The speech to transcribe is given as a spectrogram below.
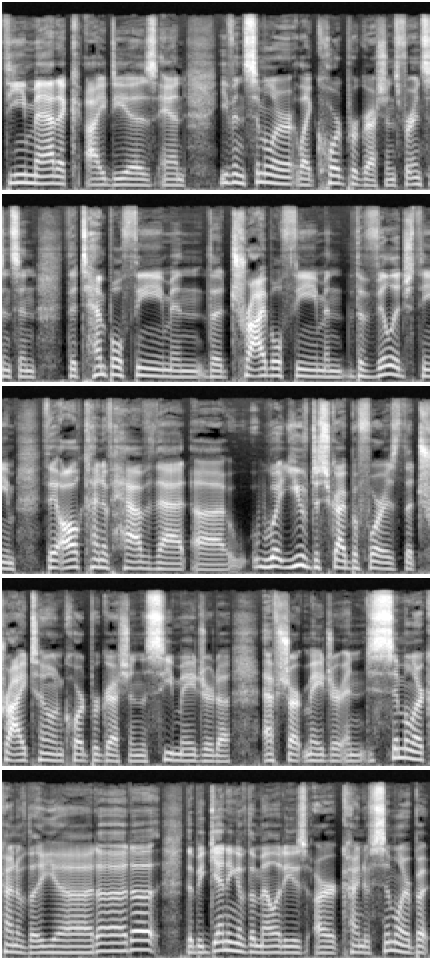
thematic ideas and even similar like chord progressions. For instance in the temple theme and the tribal theme and the village theme they all kind of have that uh, what you've described before is the tritone chord progression the c major to f sharp major and similar kind of the da da the beginning of the melodies are kind of similar. But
